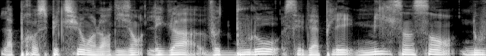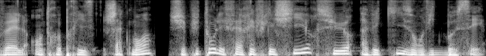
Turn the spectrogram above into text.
la prospection en leur disant les gars, votre boulot c'est d'appeler 1500 nouvelles entreprises chaque mois, je vais plutôt les faire réfléchir sur avec qui ils ont envie de bosser.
